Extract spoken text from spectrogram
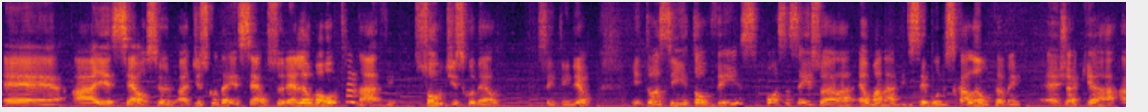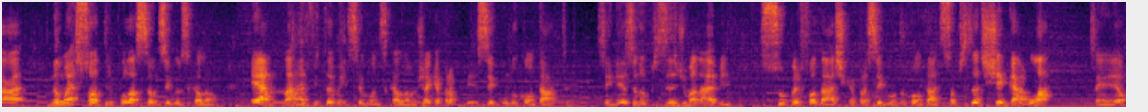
É, a Excelsior, a disco da Excelsior, ela é uma outra nave, só o disco dela. Você entendeu? Então, assim, talvez possa ser isso. Ela é uma nave de segundo escalão também. É, já que a, a, não é só a tripulação de segundo escalão, é a nave também de segundo escalão, já que é para segundo contato. Entendeu? Você não precisa de uma nave super fodástica para segundo contato, só precisa chegar lá. Entendeu?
